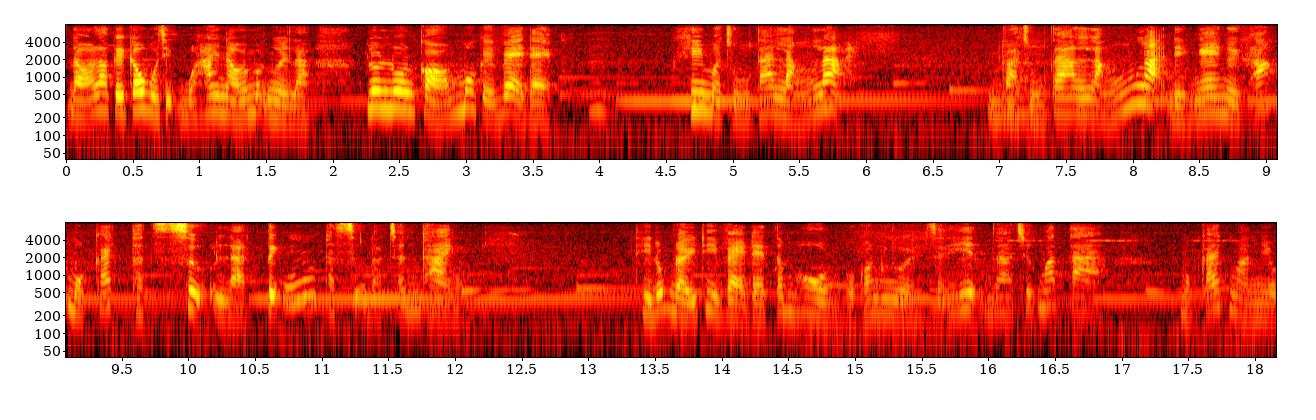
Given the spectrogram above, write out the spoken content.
Đó là cái câu của chị hay nói với mọi người là luôn luôn có một cái vẻ đẹp ừ. khi mà chúng ta lắng lại và ừ. chúng ta lắng lại để nghe người khác một cách thật sự là tĩnh thật sự là chân thành thì lúc đấy thì vẻ đẹp tâm hồn của con người sẽ hiện ra trước mắt ta một cách mà nhiều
